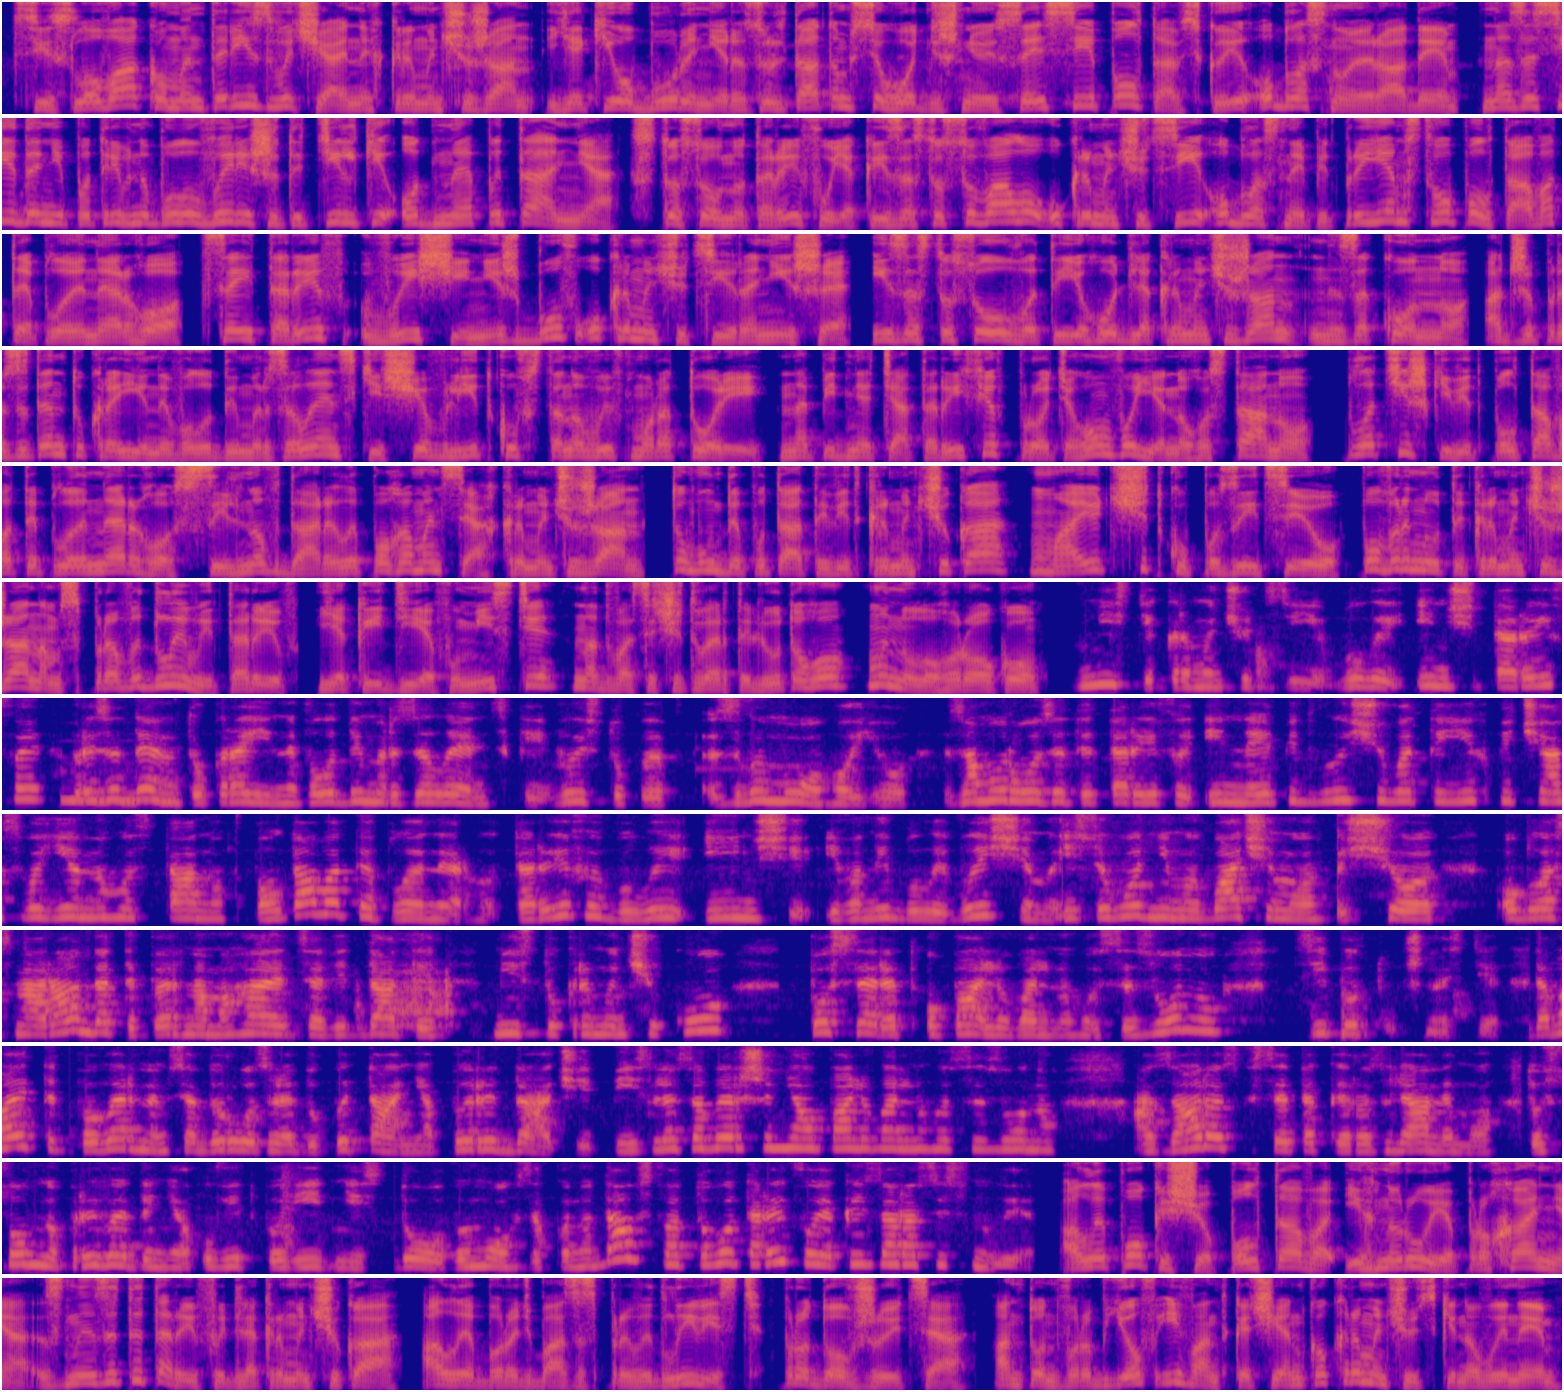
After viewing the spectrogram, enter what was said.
Ці слова коментарі звичайних кременчужан, які обурені результатом сьогоднішньої сесії Полтавської обласної ради. На засіданні потрібно було вирішити тільки одне питання стосовно тарифу, який застосувало у Кременчуці обласне підприємство Полтава Теплоенерго. Цей тариф вищий ніж був у Кременчуці раніше, і застосовувати його для кременчужан незаконно, адже президент України Володимир Зеленський ще влітку встановив мораторій на підняття тарифів протягом воєнного стану. Платіжки від Полтава Теплоенерго сильно вдарили по гаманцях кременчужан. Тому депутати від Кременчука мають чітку позицію повернути кременчужанам справедливий тариф, який діяв у місті на 24 лютого минулого року. В місті Кременчуці були інші тарифи. Президент України Володимир Зеленський виступив з вимогою заморозити тарифи і не підвищувати їх під час воєнного стану. В Полтава Теплоенерго тарифи були інші і вони були вищими. І сьогодні ми бачимо, що обласна рада тепер намагається віддати місту Кременчуку посеред опалювального сезону ці потужності. Давайте повернемося до розгляду питання передачі після завершення опалювального сезону. А зараз все-таки розглянемо стосовно приведення у відповідність до вимог законодавства того тарифу, який зараз існує. Але поки що Полтава ігнорує прохання знизити тарифи для Кременчука. Але боротьба за справедливість продовжується. Антон Воробйов, Іван Ткаченко, Кременчуцькі новини.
